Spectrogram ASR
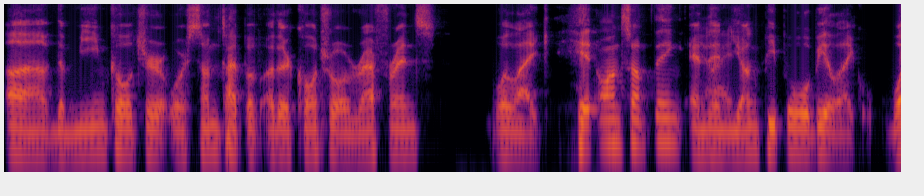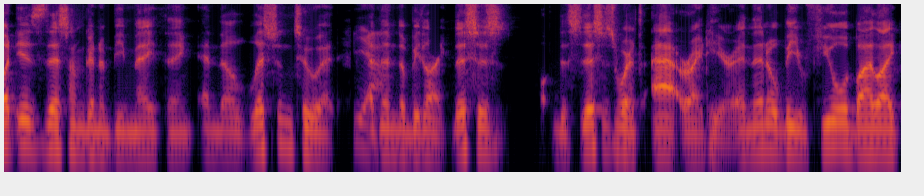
uh the meme culture or some type of other cultural reference will like hit on something and then Right. young people will be like, What is this I'm gonna be May thing? And they'll listen to it Yeah. and then they'll be like, This is this this is where it's at right here. And then it'll be fueled by like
